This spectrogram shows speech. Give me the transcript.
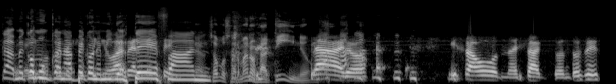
Claro, me como un canapé con Emilio Estefan. claro, somos hermanos latinos. Claro, esa onda, exacto. Entonces,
